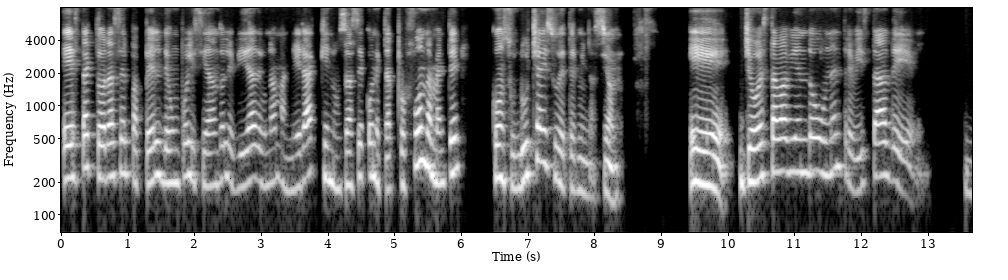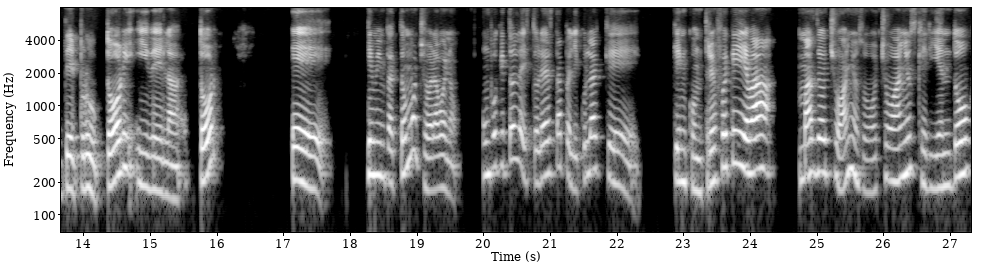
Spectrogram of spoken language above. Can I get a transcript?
este actor hace el papel de un policía dándole vida de una manera que nos hace conectar profundamente con su lucha y su determinación. Eh, yo estaba viendo una entrevista de, del productor y, del actor eh, que me impactó mucho. Ahora, bueno, un poquito la historia de esta película que, que encontré fue que lleva más de ocho años o ocho años queriendo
